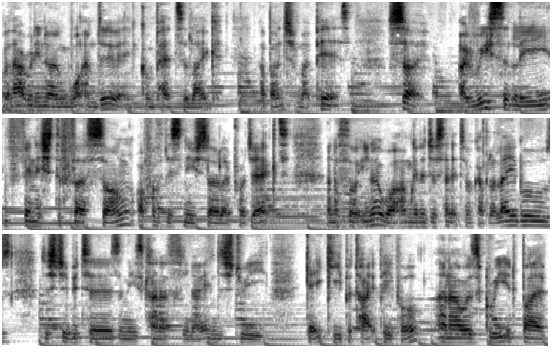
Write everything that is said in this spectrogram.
without really knowing what I'm doing compared to like a bunch of my peers. So I recently finished the first song off of this new solo project and I thought, you know what, I'm going to just send it to a couple of labels, distributors, and these kind of, you know, industry gatekeeper type people. And I was greeted by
